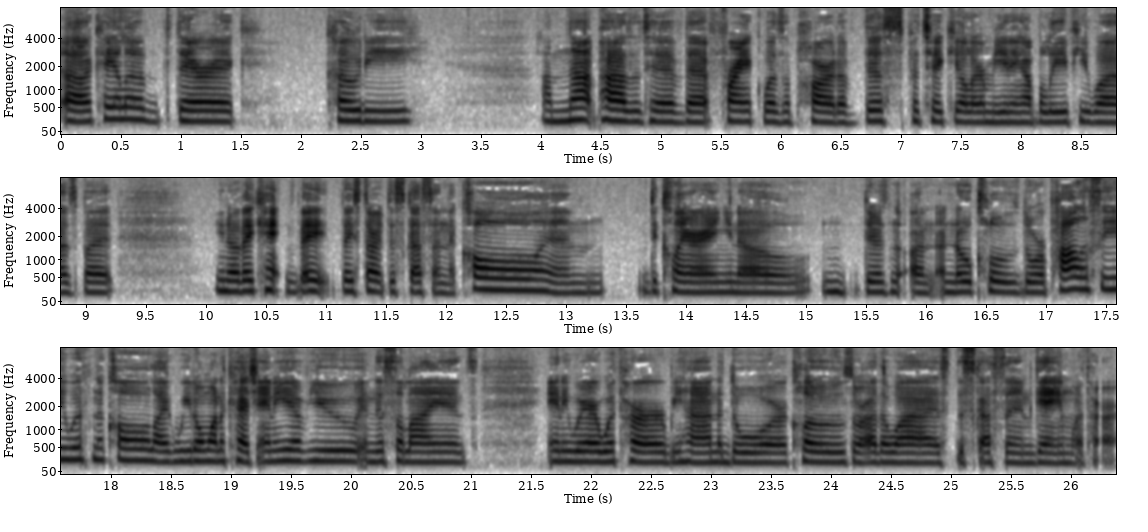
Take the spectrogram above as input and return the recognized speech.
uh caleb derek cody. I'm not positive that frank was a part of this particular meeting. I believe he was but you know they can't they they start discussing nicole and declaring you know there's a, a no closed door policy with nicole. Like we don't want to catch any of you in this alliance anywhere with her behind the door, closed or otherwise, discussing game with her,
